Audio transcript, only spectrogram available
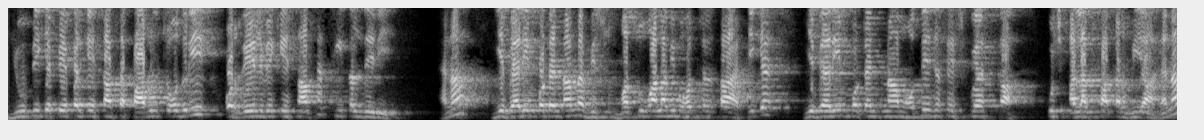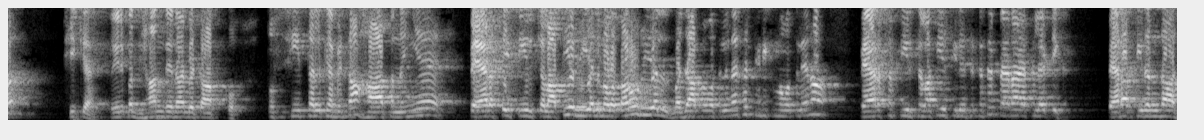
यूपी के पेपर के हिसाब से पारुल चौधरी और रेलवे के हिसाब से शीतल देवी, है ना? ये वेरी इंपॉर्टेंट नाम है, वसु वाला भी बहुत चलता है, ठीक है? ये वेरी इंपॉर्टेंट नाम होते हैं, जैसे स्क्वेस का। कुछ अलग सा कर दिया, है ना? ठीक है तो इन पर ध्यान देना है बेटा आपको। तो शीतल का बेटा, हाथ नहीं है, पैर से तीर चलाती है रियल में बता रहा हूँ रियल मज़ाक में मत लेना, ऐसे ट्रिक में मत लेना। पैर से तीर चलाती है इसीलिए से कहते हैं पैरा एथलेटिक पैरा तीरंदाज।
